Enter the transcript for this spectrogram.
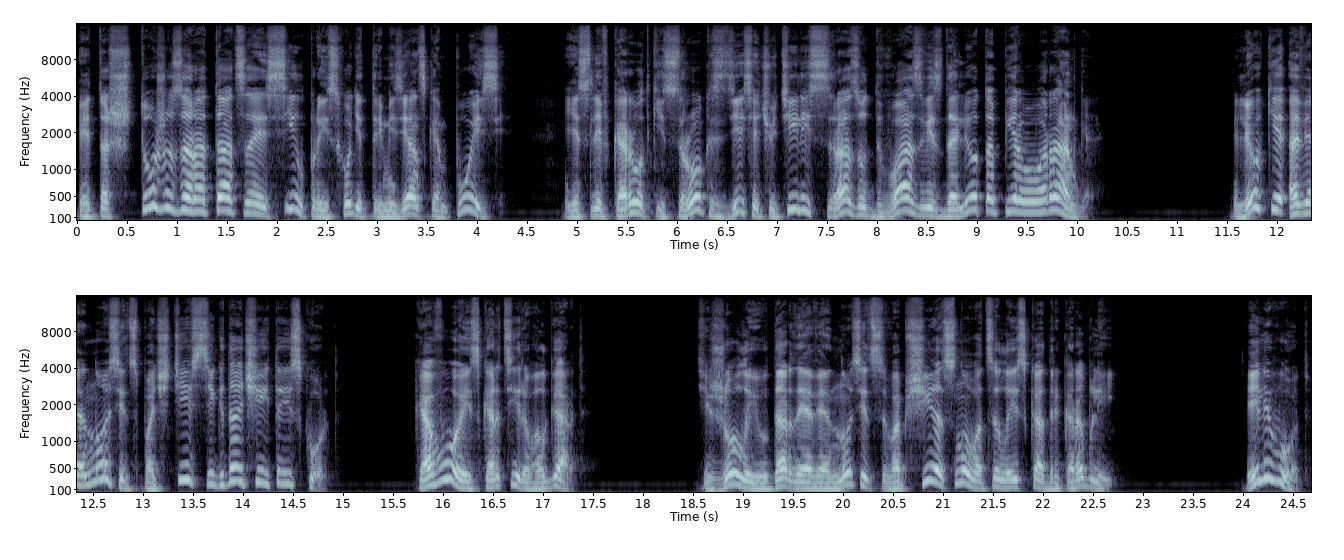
это что же за ротация сил происходит в Тремезианском поясе, если в короткий срок здесь очутились сразу два звездолета первого ранга? Легкий авианосец почти всегда чей-то эскорт. Кого эскортировал Гард? Тяжелый ударный авианосец вообще основа целой эскадры кораблей. Или вот,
